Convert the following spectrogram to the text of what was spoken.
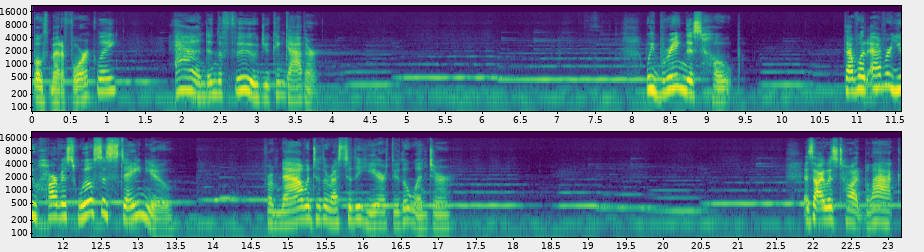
both metaphorically and in the food you can gather. We bring this hope that whatever you harvest will sustain you from now into the rest of the year through the winter as I was taught, black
